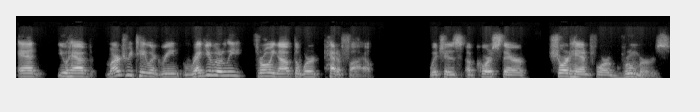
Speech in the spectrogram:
And you have Marjorie Taylor Greene regularly throwing out the word pedophile, which is, of course, their shorthand for groomers,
